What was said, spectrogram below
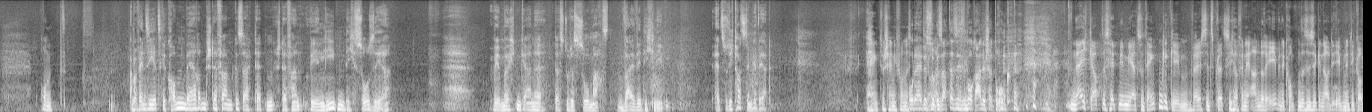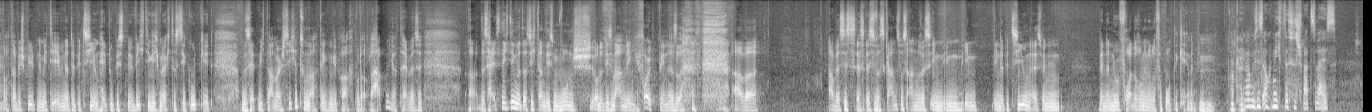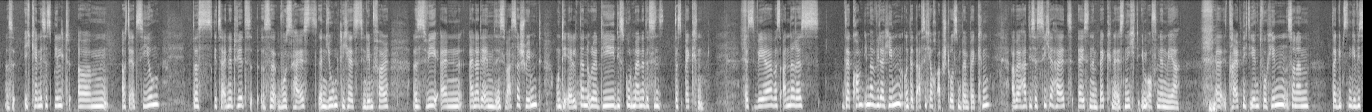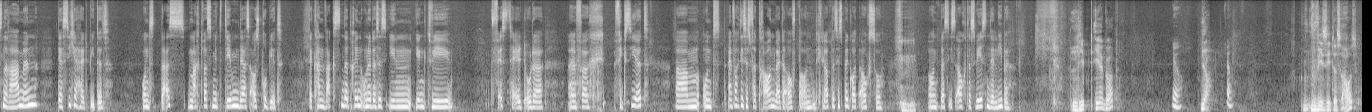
Und Aber wenn Sie jetzt gekommen wären, Stefan, und gesagt hätten, Stefan, wir lieben dich so sehr, wir möchten gerne, dass du das so machst, weil wir dich lieben. Hättest du dich trotzdem gewehrt? hängt wahrscheinlich von der Oder hättest du Situation gesagt, das ist moralischer Druck? Nein, ich glaube, das hätte mir mehr zu denken gegeben, weil es jetzt plötzlich auf eine andere Ebene kommt. Und das ist ja genau die Ebene, die Gott auch da bespielt, nämlich die Ebene der Beziehung. Hey, du bist mir wichtig, ich möchte, dass es dir gut geht. Und das hätte mich damals sicher zum Nachdenken gebracht oder, oder hat mich auch teilweise. Das heißt nicht immer, dass ich dann diesem Wunsch oder diesem Anliegen gefolgt bin. Also, aber, aber es ist, es, es ist was ganz was anderes im, im, im, in der Beziehung, als wenn, wenn da nur Forderungen oder Verbote kämen. Okay. Ich glaube, es ist auch nicht, dass es schwarz-weiß. Also ich kenne dieses Bild ähm, aus der Erziehung, das gezeichnet wird, also wo es heißt, ein Jugendlicher jetzt in dem Fall, es ist wie ein, einer, der ins Wasser schwimmt und die Eltern oder die, die es gut meinen, das sind das Becken. Es wäre was anderes, der kommt immer wieder hin und der darf sich auch abstoßen beim Becken, aber er hat diese Sicherheit, er ist in einem Becken, er ist nicht im offenen Meer. Er treibt nicht irgendwo hin, sondern da gibt es einen gewissen Rahmen, der Sicherheit bietet. Und das macht was mit dem, der es ausprobiert. Der kann wachsen da drin, ohne dass es ihn irgendwie festhält oder einfach fixiert ähm, und einfach dieses Vertrauen weiter aufbauen. Und ich glaube, das ist bei Gott auch so. Und das ist auch das Wesen der Liebe. Liebt ihr Gott? Ja. Ja. ja. Wie sieht das aus?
